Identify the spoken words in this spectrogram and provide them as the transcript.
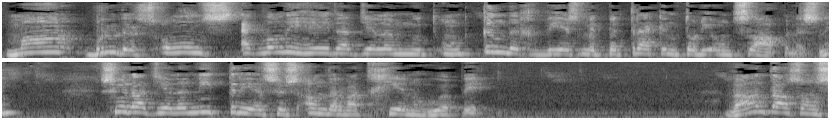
Maar broeders ons ek wil nie hê dat julle moet onkundig wees met betrekking tot die ontslapenis nie sodat julle nie treur soos ander wat geen hoop het Want as ons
